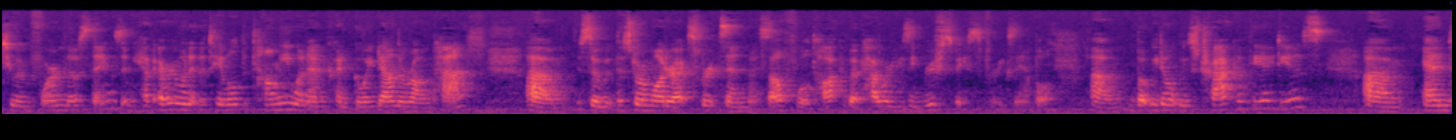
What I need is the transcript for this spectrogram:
to inform those things, and we have everyone at the table to tell me when I'm kind of going down the wrong path. Um, so the stormwater experts and myself will talk about how we're using roof space, for example. Um, but we don't lose track of the ideas. Um, and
